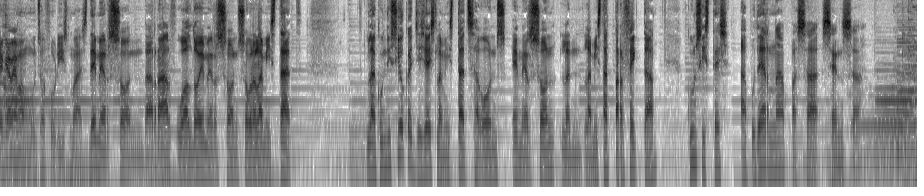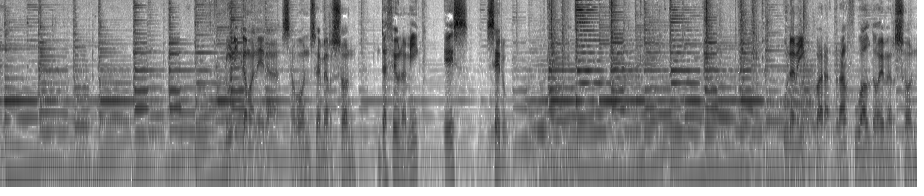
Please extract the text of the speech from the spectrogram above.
Acabem amb uns aforismes d'Emerson, de Ralph Waldo Emerson, sobre l'amistat. La condició que exigeix l'amistat segons Emerson, l'am- l'amistat perfecta, consisteix a poder-ne passar sense. L'única manera, segons Emerson, de fer un amic és ser-ho. Amic per Ralph Waldo Emerson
